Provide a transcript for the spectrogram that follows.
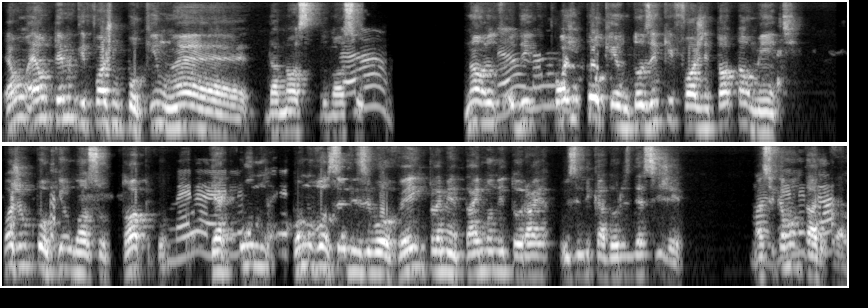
É um, é um tema que foge um pouquinho, não é da nossa, do nosso. Não, não eu, não, eu digo não. foge um pouquinho, não estou dizendo que foge totalmente. Foge um pouquinho do nosso tópico, né, que é como, como você desenvolver, implementar e monitorar os indicadores desse jeito. Mas, Mas fica à vontade, tá...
